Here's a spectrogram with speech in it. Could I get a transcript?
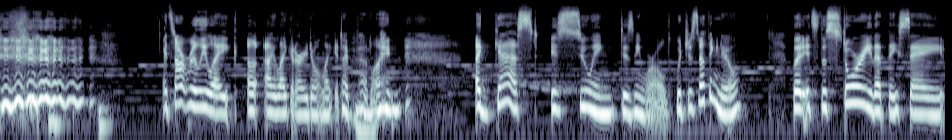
it's not really like a I like it or I don't like it type Mm-hmm. of headline. A guest is suing Disney World, which is nothing new, but it's the story that they say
